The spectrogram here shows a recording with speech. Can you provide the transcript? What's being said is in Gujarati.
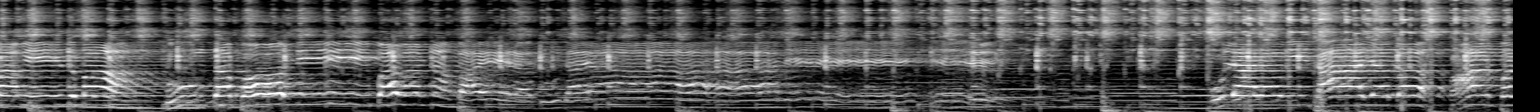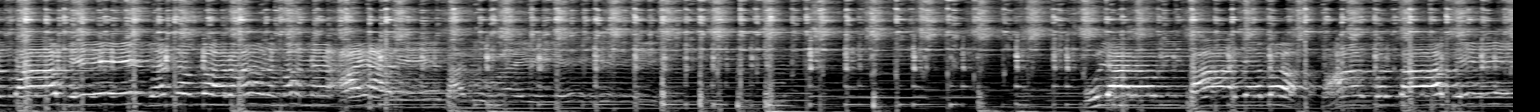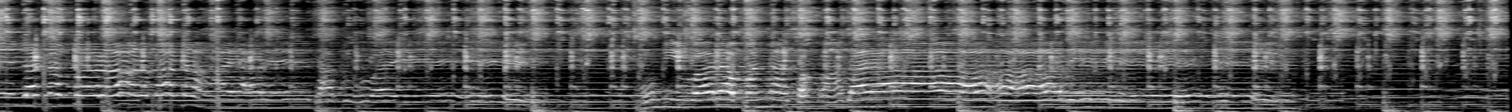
સૂક્ષ્મમાં વેદમાં મૂર્તા પોતી બાવન બાયર બુજાયા રે. ઉલારવી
